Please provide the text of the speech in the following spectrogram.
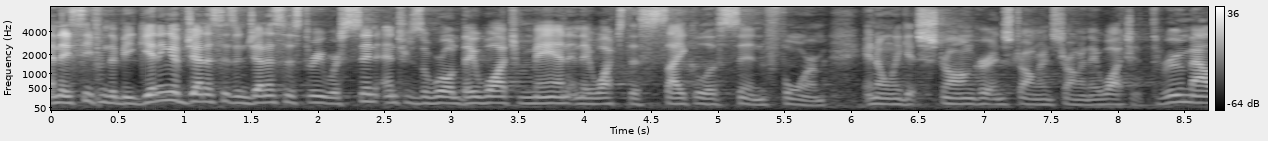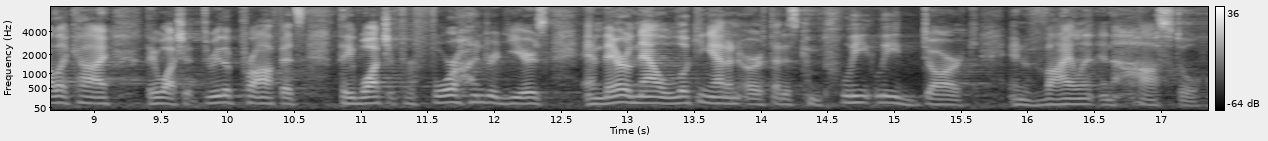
And they see from the beginning of Genesis and Genesis 3, where sin enters the world, they watch man and they watch this cycle of sin form and only get stronger and stronger and stronger. And they watch it through Malachi, they watch it through the prophets, they watch it for 400 years, and they're now looking at an earth that is completely dark and violent and hostile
